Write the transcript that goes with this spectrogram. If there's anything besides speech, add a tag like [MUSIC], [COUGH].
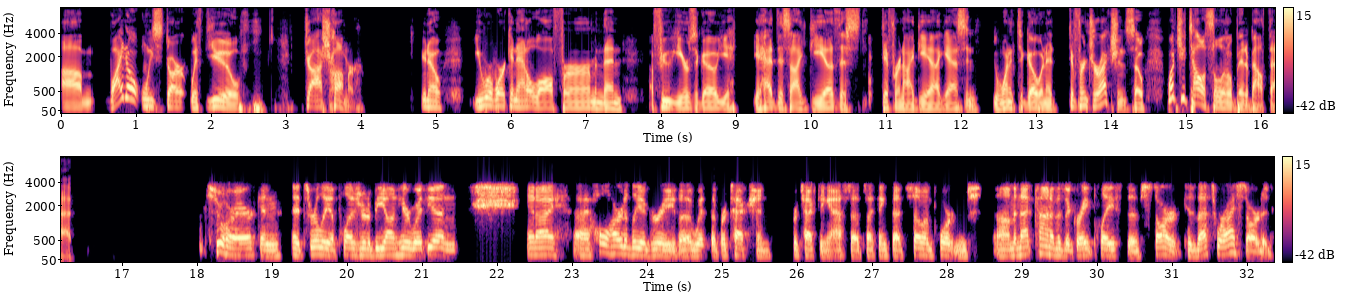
Um, why don't we start with you, Josh Hummer? You know, you were working at a law firm, and then a few years ago, you you had this idea, this different idea, I guess, and you wanted to go in a different direction. So, why don't you tell us a little bit about that? Sure, Eric, and it's really a pleasure to be on here with you. And and I, I wholeheartedly agree the, with the protection protecting assets. I think that's so important. Um, and that kind of is a great place to start because that's where I started.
